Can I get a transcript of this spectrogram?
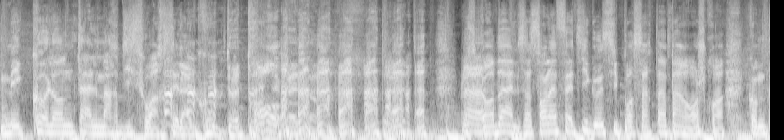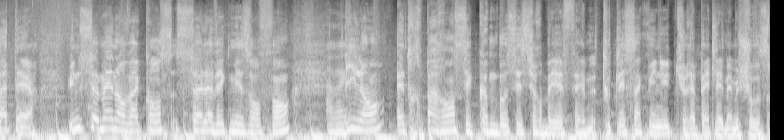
Mais Colanta le mardi soir, c'est la goutte de trop. Le scandale, ça sent la fatigue aussi pour certains parents, je crois, comme Pater. Une semaine en vacances, seul avec mes enfants. Ah ouais. Bilan, être parent, c'est comme bosser sur BFM. Toutes les cinq minutes, tu répètes les mêmes choses.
